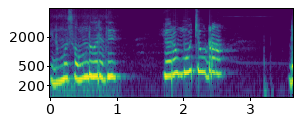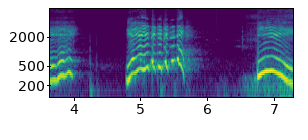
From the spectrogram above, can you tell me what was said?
என்னமோ சவுண்டு வருது. யாரோ மூச்சு விட்றான். டேய் ஏ டே, டே. டேய்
